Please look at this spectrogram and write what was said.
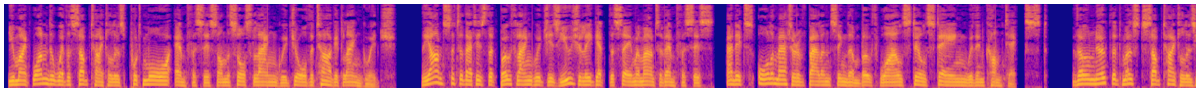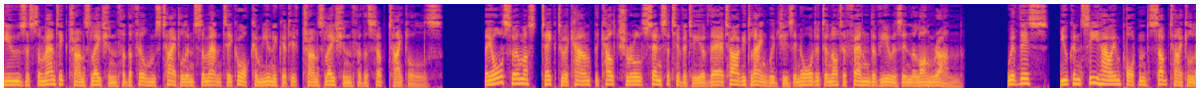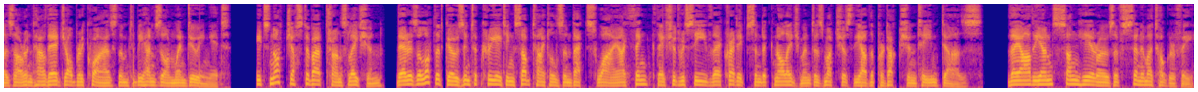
You might wonder whether subtitlers put more emphasis on the source language or the target language. The answer to that is that both languages usually get the same amount of emphasis, and it's all a matter of balancing them both while still staying within context. Though note that most subtitlers use a semantic translation for the film's title and semantic or communicative translation for the subtitles. They also must take to account the cultural sensitivity of their target languages in order to not offend the viewers in the long run. With this, you can see how important subtitlers are and how their job requires them to be hands-on when doing it. It's not just about translation, there is a lot that goes into creating subtitles and that's why I think they should receive their credits and acknowledgement as much as the other production team does. They are the unsung heroes of cinematography.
